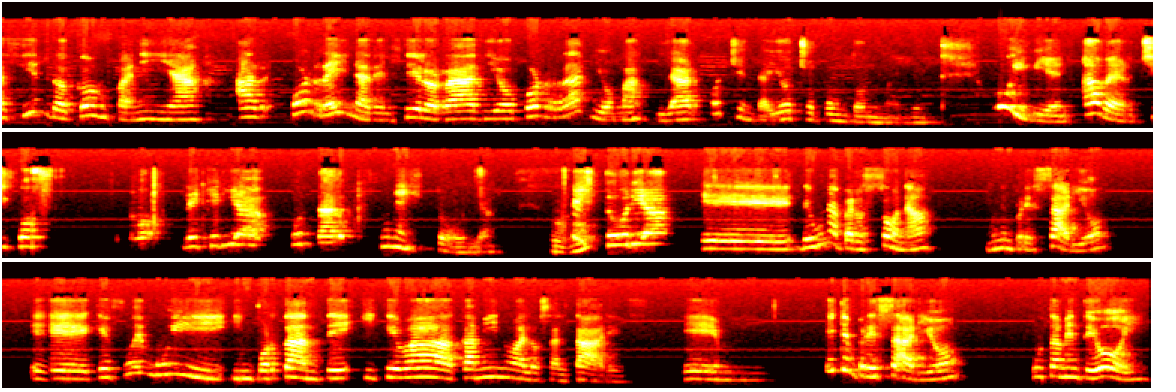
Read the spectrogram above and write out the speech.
haciendo compañía por Reina del Cielo Radio, por Radio Más Pilar 88.9. Muy bien, a ver chicos, yo les quería contar una historia. Una historia eh, de una persona, un empresario, eh, que fue muy importante y que va camino a los altares. Em, este empresario, justamente hoy,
